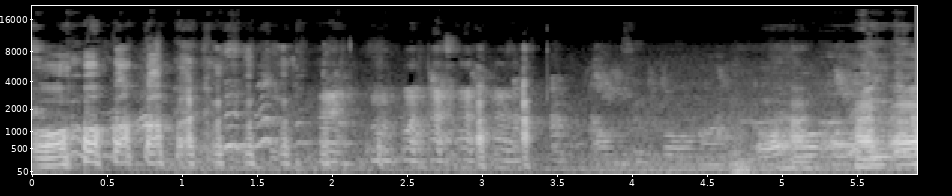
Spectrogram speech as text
โอ้องซิโกฮอนหันเออ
